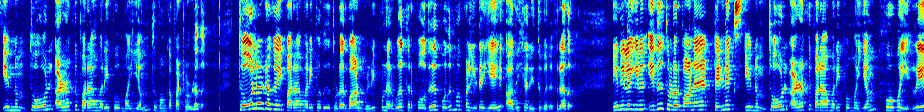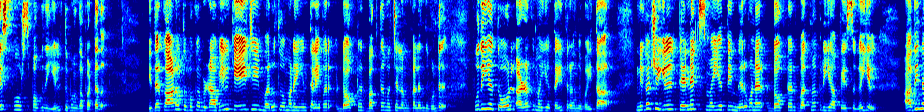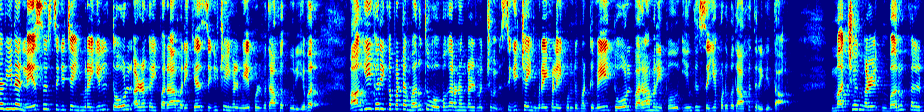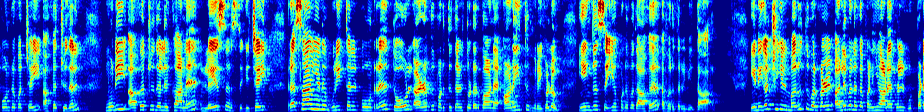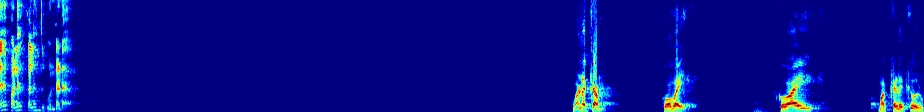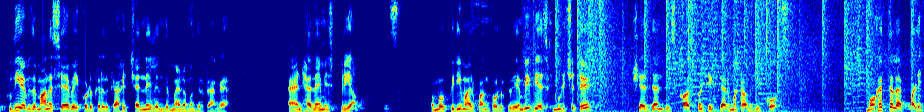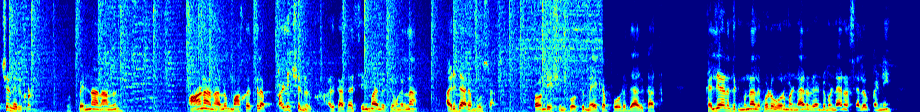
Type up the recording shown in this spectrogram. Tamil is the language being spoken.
என்னும் தோல் அழகு பராமரிப்பு மையம் துவங்கப்பட்டுள்ளது. தோலழகை பராமரிப்பது தொடர்பான விழிப்புணர்வு தற்போது பொதுமக்களிடையே அதிகரித்து வருகிறது. இந்நிலையில் இது தொடர்பான டெனெக்ஸ் என்னும் தோல் அழகு பராமரிப்பு மையம் கோவை ரேஸ்கோர்ஸ் பகுதியில் துவங்கப்பட்டது. இதற்கான துவக்க விழாவில் கேஜி மருத்துவமனையின் தலைவர் டாக்டர் பக்தவச்சலம் கலந்து கொண்டு புதிய தோல் அழகு மையத்தை திறந்து வைத்தார். நிகழ்ச்சியில் டெனெக்ஸ் மையத்தின் நிறுவனர் டாக்டர் பத்மபிரியா பேசுகையில் அதிநவீன லேசர் சிகிச்சை முறையில் தோல் அழகை பராமரிக்க சிகிச்சைகள் மேற்கொள்வதாக கூறியவர். அங்கீகரிக்கப்பட்ட மருத்துவ உபகரணங்கள் மற்றும் சிகிச்சை முறைகளை கொண்டு மட்டுமே தோல் பராமரிப்பு இங்கு செய்யப்படுவதாக தெரிவித்தார். மச்சங்கள் பருக்கள் போன்றவற்றை அகற்றுதல் முடி அகற்றுதலுக்கான லேசர் சிகிச்சை ரசாயன உரித்தல் போன்ற தோல் அழகுபடுத்துதல் தொடர்பான அனைத்து முறைகளும் இங்கு செய்யப்படுவதாக அவர் தெரிவித்தார். இந்நிகழ்ச்சியில் மருத்துவர்கள் அலுவலக பணியாளர்கள் உட்பட பலர் கலந்து கொண்டனர். வணக்கம். கோவை. கோவை மக்களுக்கு ஒரு புதிய விதமான சேவை கொடுக்கறதுக்காக சென்னையிலேருந்து மேடம் வந்திருக்காங்க. And her name is Priya. ரொம்ப பிரியமாக இருப்பாங்க போல் இருக்குது. எம்பிபிஎஸ் முடிச்சுட்டு she's done this cosmetic dermatology course முகத்தில் பளிச்சுன்னு இருக்கணும். ஒரு பெண்ணானாலும் ஆணானாலும் முகத்தில் பளிச்சுன்னு இருக்கும் அதுக்காக தான் சினிமாவில் இருக்கிறவங்கெல்லாம் அரிதாரம் பூசுறாங்க. ஃபவுண்டேஷன் போட்டு மேக்கப் போடுறது அதுக்காக தான் கல்யாணத்துக்கு முன்னால் கூட ஒரு மணி நேரம் ரெண்டு மணி நேரம் செலவு பண்ணி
